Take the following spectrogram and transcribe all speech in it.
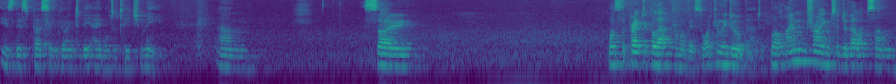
is this person going to be able to teach me? Um, so, what's the practical outcome of this? What can we do about it? Well, I'm trying to develop some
